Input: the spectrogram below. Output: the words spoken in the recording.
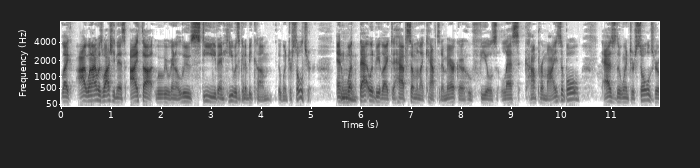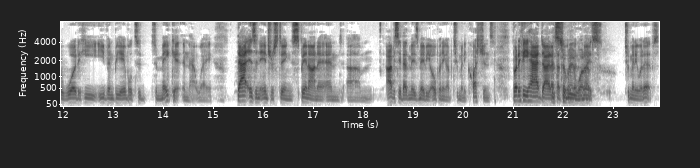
like i when i was watching this i thought we were going to lose steve and he was going to become the winter soldier. And what that would be like to have someone like captain america who feels less compromisable as the winter soldier would he even be able to to make it in that way that is an interesting spin on it and um obviously that is maybe opening up too many questions but if he had died i It's thought too that would have been nice too many what ifs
